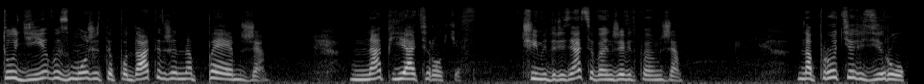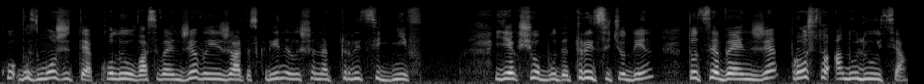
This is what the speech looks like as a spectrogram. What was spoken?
тоді ви зможете подати вже на ПМЖ на 5 років. Чим відрізняється ВНЖ від ПМЖ? На протязі року ви зможете, коли у вас ВНЖ, виїжджати з країни лише на 30 днів. Якщо буде 31, то це ВНЖ просто анулюється,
